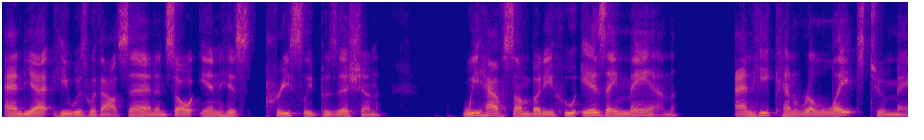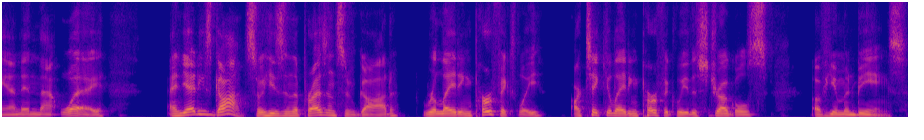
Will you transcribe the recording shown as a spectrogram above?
and yet he was without sin. And so, in his priestly position, we have somebody who is a man and he can relate to man in that way. And yet he's God. So he's in the presence of God, relating perfectly, articulating perfectly the struggles of human beings.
